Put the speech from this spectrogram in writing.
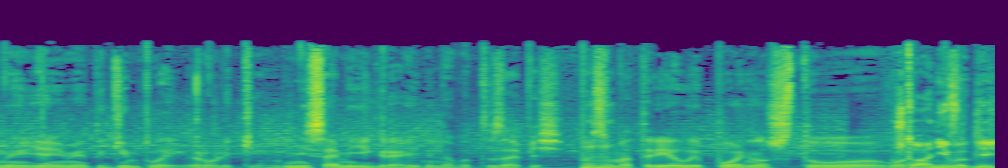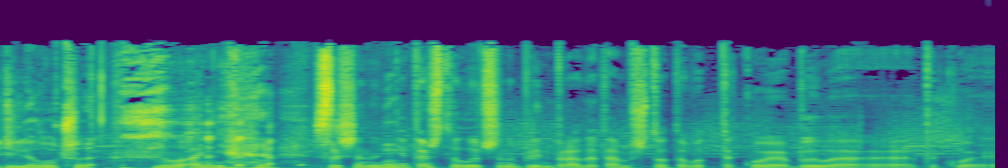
ну, я имею в виду геймплей ролики. Не сами игры, а именно вот запись. Mm-hmm. Посмотрел и понял, что... Что они выглядели лучше, да? Ну, они... Слушай, ну не то, что лучше, ну, блин, правда, там что-то вот такое было, э, такое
